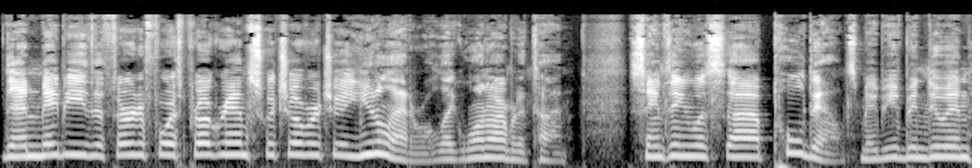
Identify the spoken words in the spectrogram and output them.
then maybe the third or fourth program switch over to a unilateral, like one arm at a time. Same thing with uh, pull downs. Maybe you've been doing,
